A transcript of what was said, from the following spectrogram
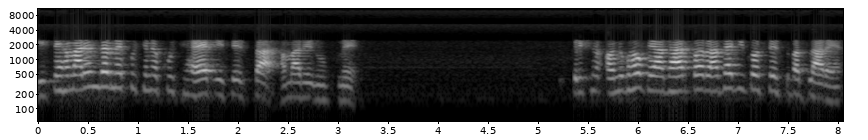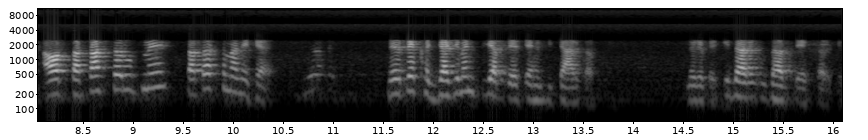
इससे हमारे अंदर में कुछ न कुछ है विशेषता हमारे रूप में। कृष्ण अनुभव के आधार पर राधा जी को श्रेष्ठ बतला रहे हैं। और तटस्थ रूप में तटस्थ माने क्या? निरपेक्ष जजमेंट जब देते हैं, विचार करते निरपेक्ष, इधर उधर देख करके।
